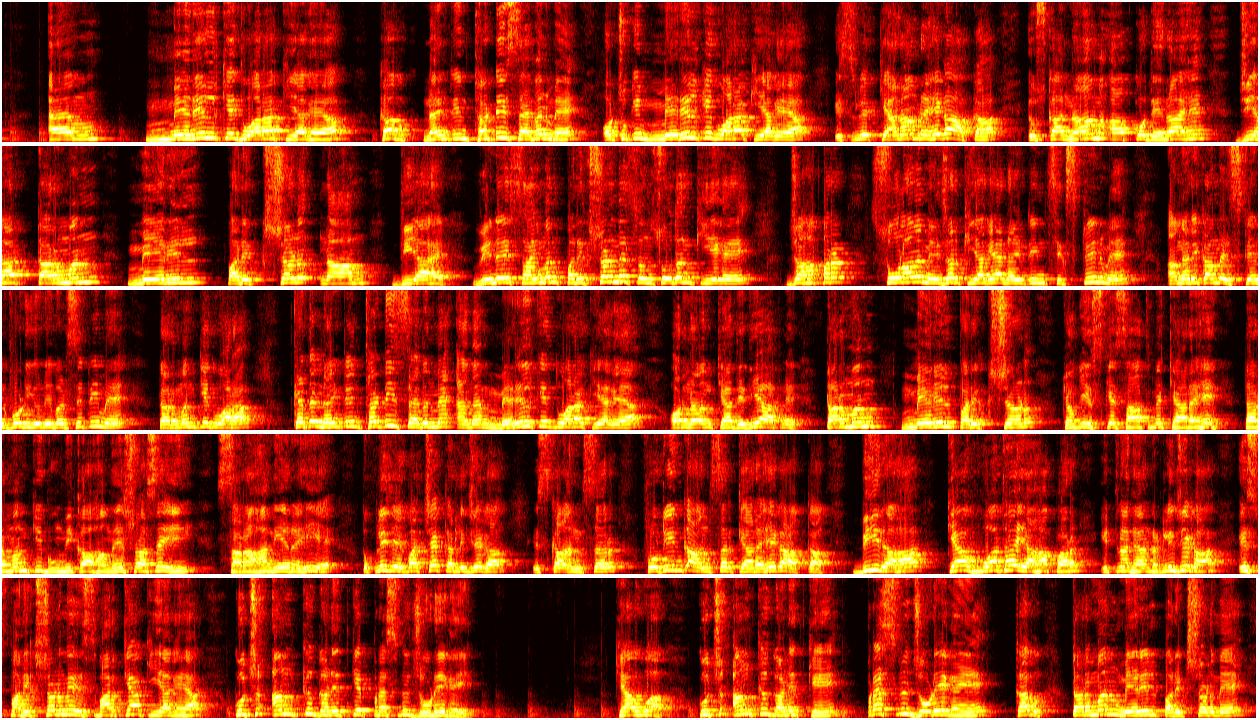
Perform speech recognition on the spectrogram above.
एम मेरिल के द्वारा किया गया। कब? 1937 में। और चूँकि मेरिल के द्वारा किया गया इसलिए क्या नाम रहेगा आपका? उसका नाम आपको देना है। जी हाँ, टर्मन मेरिल परीक्षण नाम दिया है। विनय साइमन परीक्षण में संशोधन किए गए, जहाँ पर 16 में मेजर किया गया 1916 में, अमेरिका में, स्टैनफोर्ड यूनिवर्सिटी में टर्मन के द्वारा। कहते हैं 1937 में एम एम मेरिल के द्वारा किया गया, और नाम क्या दे दिया आपने? टर्मन मेरिल परीक्षण क्योंकि इसके साथ में क्या रहे? टर्मन की भूमिका हमेशा से ही सराहनीय रही है। तो प्लीज़ एक बार चेक कर लीजिएगा। इसका आंसर 14 का आंसर क्या रहेगा आपका? बी रहा, क्या हुआ था यहाँ पर? इतना ध्यान रख लीजिएगा। इस परीक्षण में इस बार क्या किया गया? कुछ अंक गणित के प्रश्न जोड़े गए। क्या हुआ? कुछ अंक गणित के प्रश्न जोड़े गए। कब? टर्मन मेरिल परीक्षण में।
